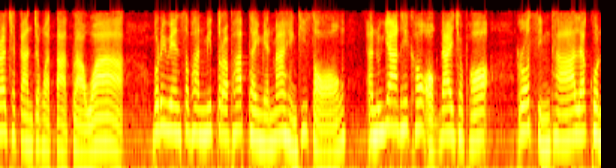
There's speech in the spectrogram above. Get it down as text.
ราชการจังหวัดตากกล่าวว่า บริเวณสะพานมิตรภาพไทยเมียนมาแห่งที่สองอนุญาตให้เข้าออกได้เฉพาะ รถสินค้าและคน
